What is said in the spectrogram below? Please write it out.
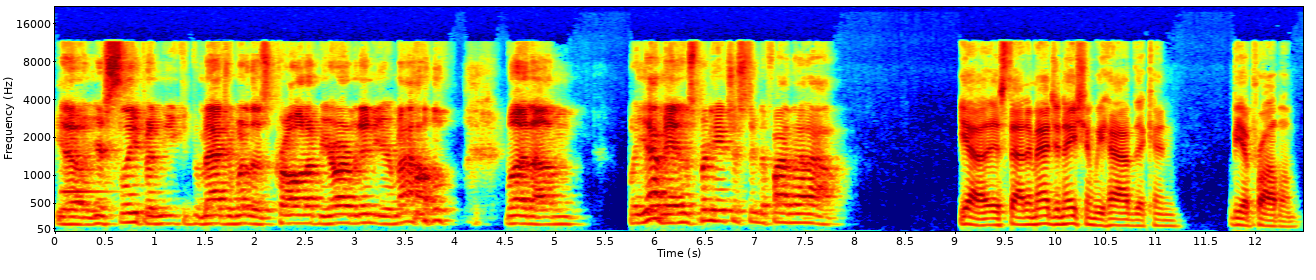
you know, you're sleeping, you can imagine one of those crawling up your arm and into your mouth. But, um, but yeah, man, it was pretty interesting to find that out. Yeah, it's that imagination we have that can be a problem.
